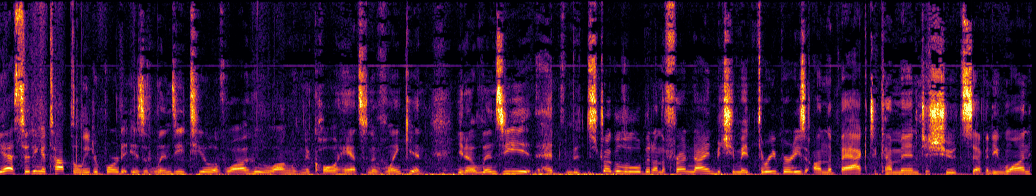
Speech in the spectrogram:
Yeah, sitting atop the leaderboard is Lindsey Thiele of Wahoo along with Nicole Hansen of Lincoln. You know, Lindsay had struggled a little bit on the front nine, but she made three birdies on the back to come in to shoot 71.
